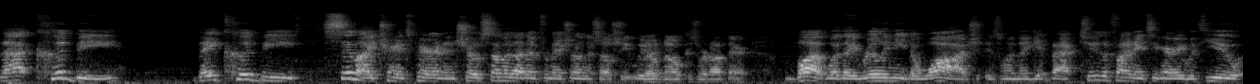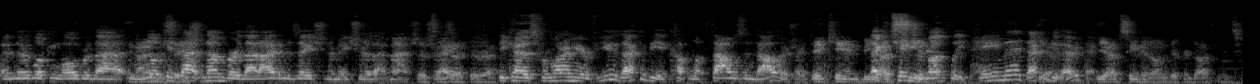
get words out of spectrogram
that could be, they could be semi-transparent and show some of that information on their sell sheet. We don't know because we're not there. But what they really need to watch is when they get back to the financing area with you and they're looking over that and look at that number, that itemization to make sure that matches, that's right? exactly right. Because from what I'm hearing from you, that could be a couple of thousand dollars right there. It can be. That could I've change your monthly payment. That could Yeah. do everything. Yeah, I've seen it on different documents.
